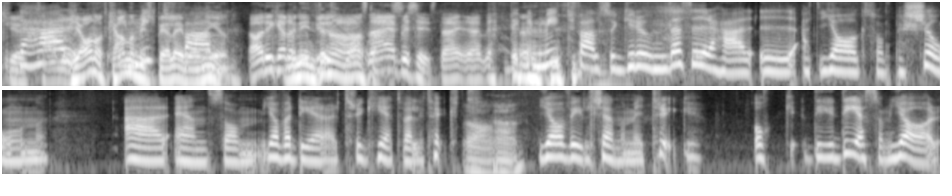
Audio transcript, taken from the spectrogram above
det, eh, det här, Pianot kan de ju spela i fall- våningen. Ja, det kan Men de inte någon annanstans. Nej, precis. Nej, nej. Det, I mitt fall så grundar sig det här i att jag som person är en som, jag värderar trygghet väldigt högt. Ja. Ja. Jag vill känna mig trygg. Och det är ju det som gör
